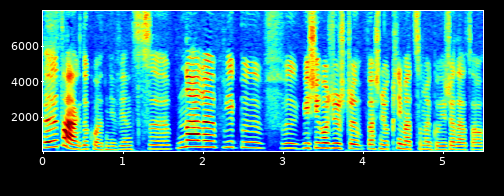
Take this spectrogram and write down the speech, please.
E, tak, dokładnie, więc e, no ale jakby w, jeśli chodzi jeszcze właśnie o klimat samego jeziora, to,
